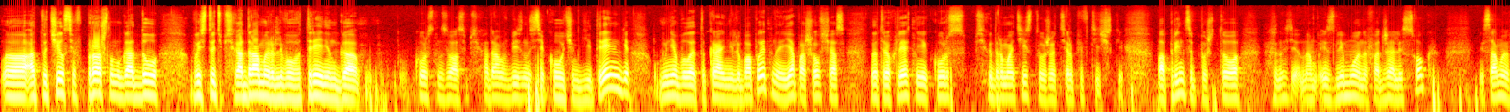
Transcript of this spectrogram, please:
э, отучился в прошлом году в Институте психодрамы и ролевого тренинга курс назывался «Психодрама в бизнесе, коучинге и тренинге». Мне было это крайне любопытно, и я пошел сейчас на трехлетний курс психодраматиста уже терапевтический. По принципу, что знаете, нам из лимонов отжали сок, и самое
